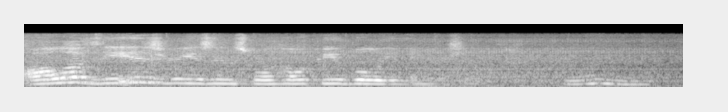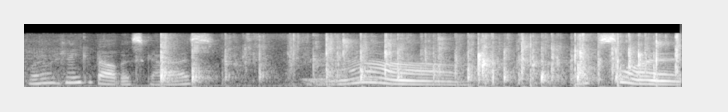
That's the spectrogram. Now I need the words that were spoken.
All of these reasons will help you believe in yourself. Mm. What do we think about this, guys? Yeah, excellent.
